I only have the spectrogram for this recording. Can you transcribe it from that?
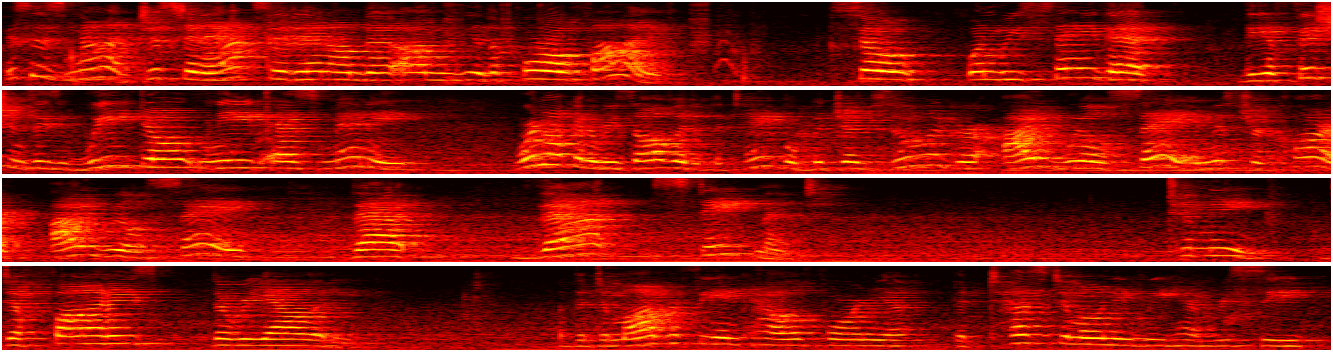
This is not just an accident on the, on the 405. So when we say that the efficiencies, we don't need as many, we're not going to resolve it at the table. But Judge Czuleger, I will say, and Mr. Clark, I will say that that statement, to me, defies the reality of the demography in California, the testimony we have received,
